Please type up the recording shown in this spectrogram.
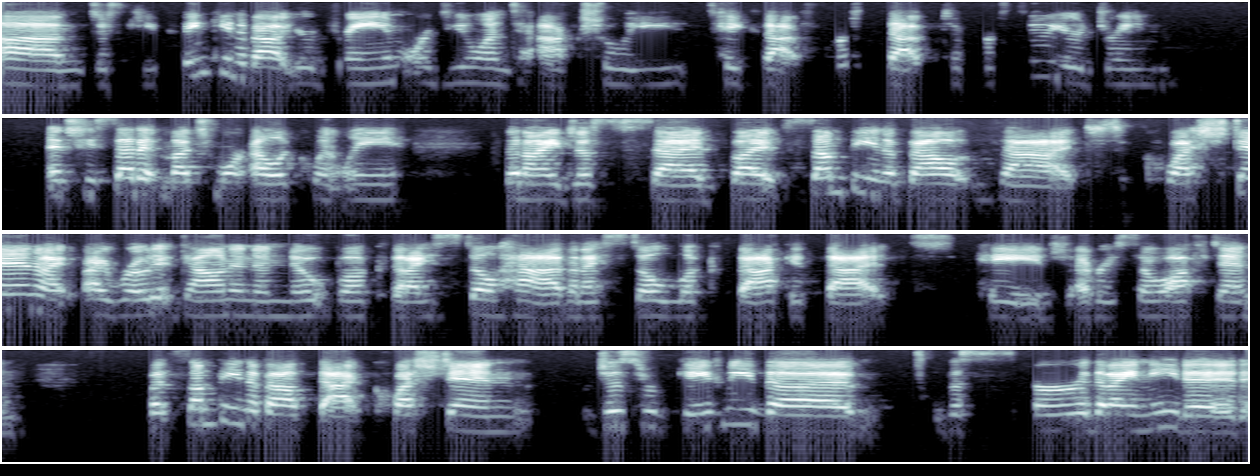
um, just keep thinking about your dream, or do you want to actually take that first step to pursue your dream? And she said it much more eloquently than I just said, but something about that question, I, I wrote it down in a notebook that I still have, and I still look back at that page every so often. But something about that question just gave me the the spur that I needed.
